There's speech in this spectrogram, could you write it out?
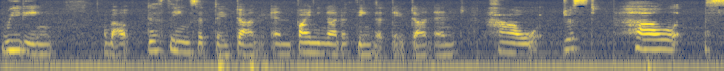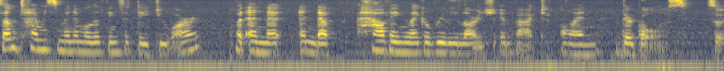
reading about the things that they've done and finding out the things that they've done and how just how sometimes minimal the things that they do are, but end up end up having like a really large impact on their goals. So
